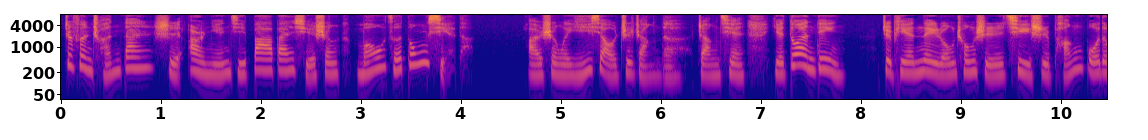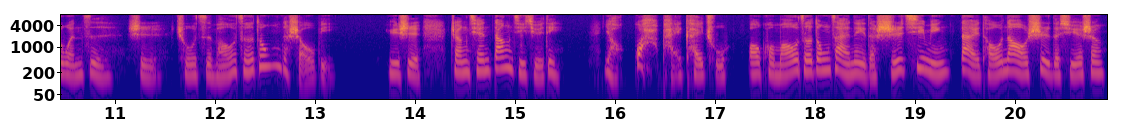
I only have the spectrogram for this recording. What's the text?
这份传单是二年级八班学生毛泽东写的，而身为一校之长的张骞也断定。这篇内容充实、气势磅礴的文字是出自毛泽东的手笔，于是张骞当即决定要挂牌开除包括毛泽东在内的十七名带头闹事的学生。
